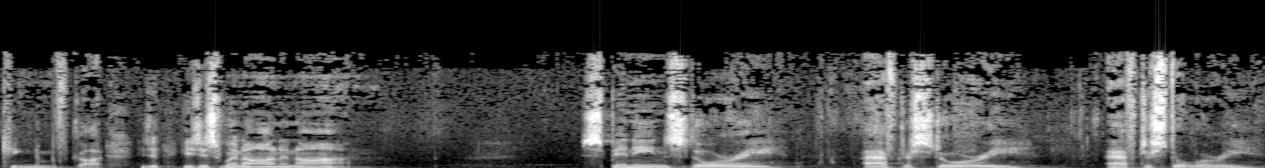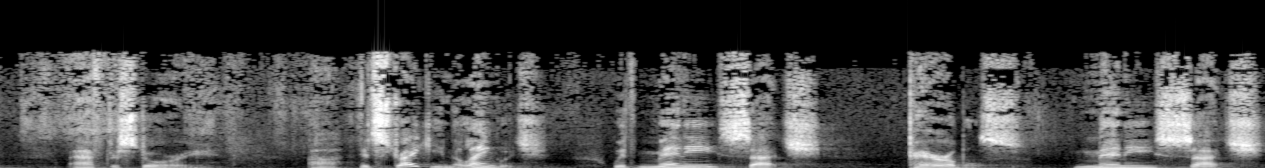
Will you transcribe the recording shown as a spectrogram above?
kingdom of God. He just, he just went on and on. Spinning story after story after story after story. Uh, it's striking, the language with many such parables. Many such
